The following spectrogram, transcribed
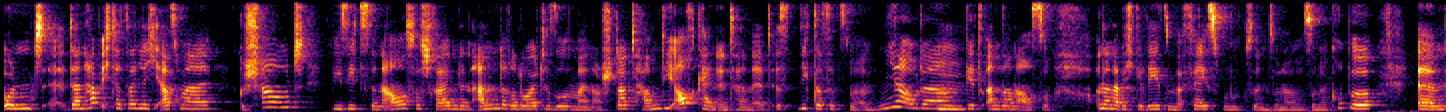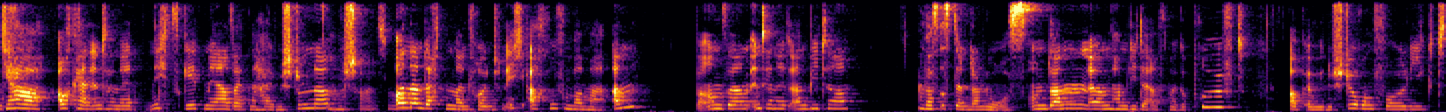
Und äh, dann habe ich tatsächlich erstmal geschaut, wie sieht es denn aus? Was schreiben denn andere Leute so in meiner Stadt? Haben die auch kein Internet? Ist, liegt das jetzt nur an mir oder geht es anderen auch so? Und dann habe ich gelesen bei Facebook, so in so einer, so einer Gruppe, ähm, ja, auch kein Internet, nichts geht mehr seit einer halben Stunde. Oh, scheiße. Und dann dachten mein Freund und ich, ach, rufen wir mal an bei unserem Internetanbieter. Was ist denn da los? Und dann ähm, haben die da erstmal geprüft, ob irgendwie eine Störung vorliegt.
